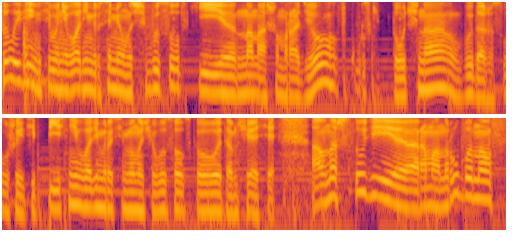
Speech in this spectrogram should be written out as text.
Целый день сегодня Владимир Семенович Высоцкий на нашем радио. В Курске точно. Вы даже слушаете песни Владимира Семеновича Высоцкого в этом часе. А в нашей студии Роман Рубанов.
